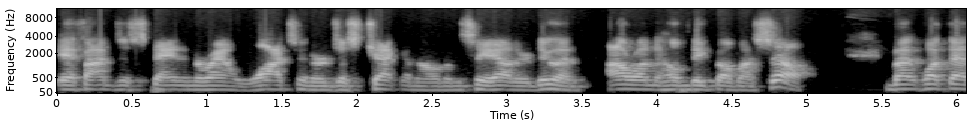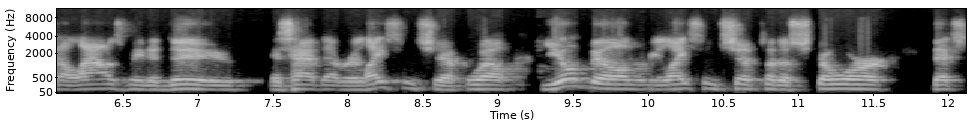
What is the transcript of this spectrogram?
if I'm just standing around watching or just checking on them, see how they're doing. I'll run to Home Depot myself. But what that allows me to do is have that relationship. Well, you'll build relationships at a store that's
